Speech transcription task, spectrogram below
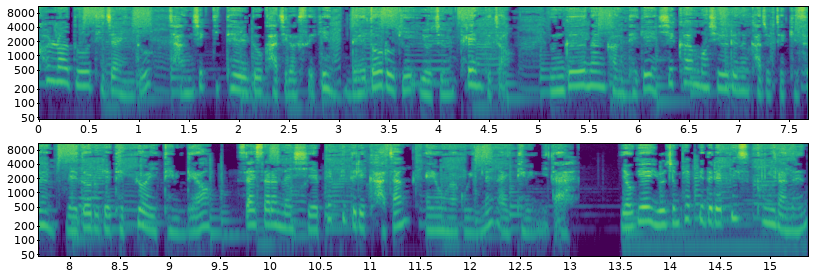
컬러도 디자인도 장식 디테일도 가지각색인 레더룩이 요즘 트렌드죠. 은근한 광택에 시크한 멋이 흐르는 가죽 재킷은 레더룩의 대표 아이템인데요. 쌀쌀한 날씨에 페피들이 가장 애용하고 있는 아이템입니다. 여기에 요즘 페피들의 필수품이라는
